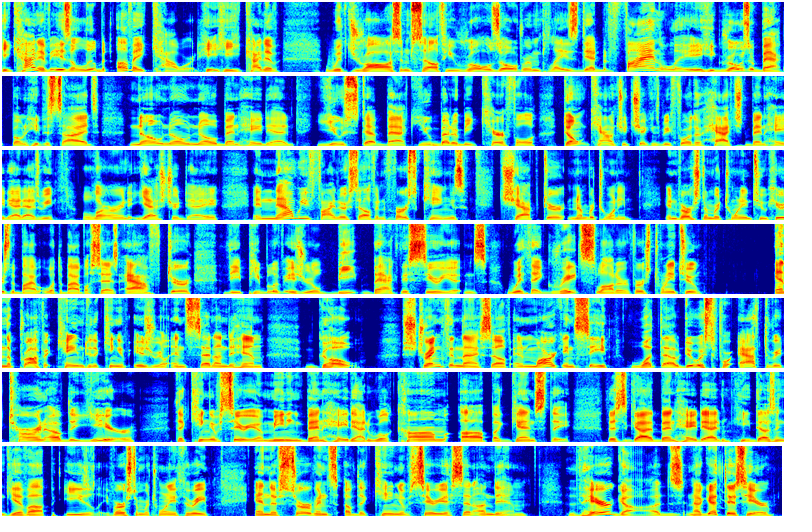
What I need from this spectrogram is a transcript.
he kind of is a little bit of a coward. He, he kind of withdraws himself, he rolls over and plays dead, but finally he grows a backbone. He decides, no, no, no, Ben Hadad, you step back. You better be careful. Don't count your chickens before they're hatched, Ben Hadad, as we learned yesterday. And now we find ourselves in 1 Kings chapter number 20. In verse number 22, here's the Bible what the Bible says. After the people of Israel beat back the Syrians with a great slaughter, verse 22, and the prophet came to the king of Israel and said unto him, Go, strengthen thyself, and mark and see what thou doest, for at the return of the year, the king of Syria, meaning Ben Hadad, will come up against thee. This guy, Ben Hadad, he doesn't give up easily. Verse number 23 And the servants of the king of Syria said unto him, Their gods, now get this here,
